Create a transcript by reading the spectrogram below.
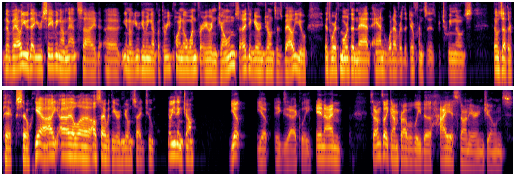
the value that you're saving on that side, uh, you know, you're giving up a 3.01 for Aaron Jones. I think Aaron Jones's value is worth more than that, and whatever the difference is between those those other picks. So yeah, I, I'll uh, I'll side with the Aaron Jones side too. Do you think, John? Yep, yep, exactly. And I'm sounds like I'm probably the highest on Aaron Jones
